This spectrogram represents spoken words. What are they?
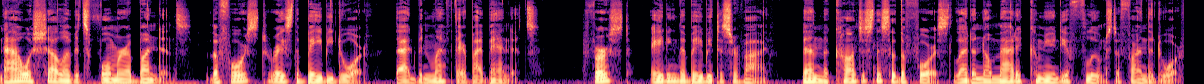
Now a shell of its former abundance, the forest raised the baby dwarf that had been left there by bandits. First, aiding the baby to survive. Then the consciousness of the forest led a nomadic community of flumphs to find the dwarf.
